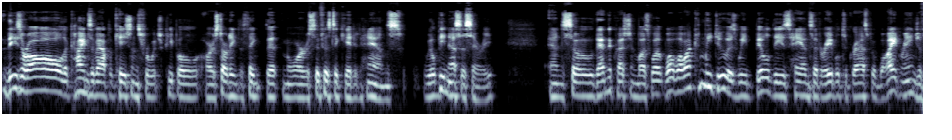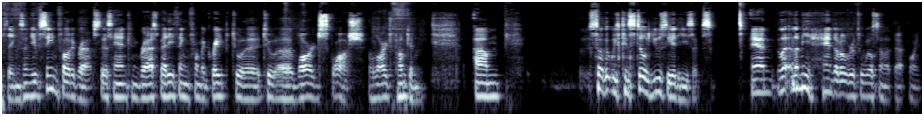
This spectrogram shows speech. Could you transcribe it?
These are all the kinds of applications for which people are starting to think that more sophisticated hands will be necessary. And so then the question was, well, well, what can we do as we build these hands that are able to grasp a wide range of things? And you've seen photographs. This hand can grasp anything from a grape to a to a large squash, a large pumpkin, um, so that we can still use the adhesives. And let, let me hand it over to Wilson at that point.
